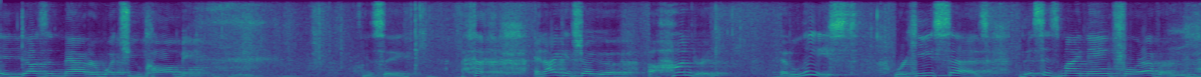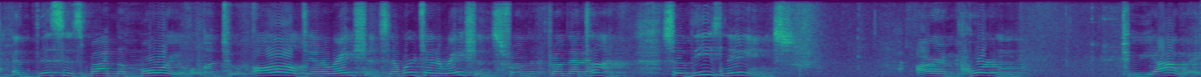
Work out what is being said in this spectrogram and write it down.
it doesn't matter what you call me. You see? and I can show you a, a hundred, at least, where he says, This is my name forever, and this is my memorial unto all generations. Now, we're generations from, the, from that time. So these names are important to Yahweh.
